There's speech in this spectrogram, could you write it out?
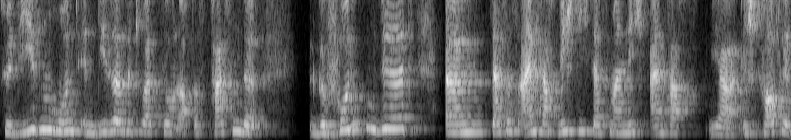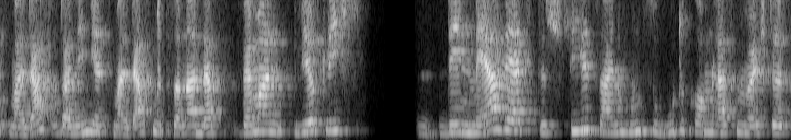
für diesen Hund in dieser Situation auch das passende gefunden wird. Ähm, das ist einfach wichtig, dass man nicht einfach, ja, ich kaufe jetzt mal das oder nehme jetzt mal das mit, sondern dass, wenn man wirklich den Mehrwert des Spiels seinem Hund zugutekommen lassen möchte,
